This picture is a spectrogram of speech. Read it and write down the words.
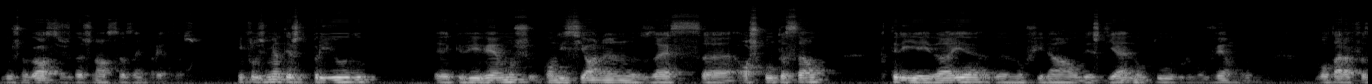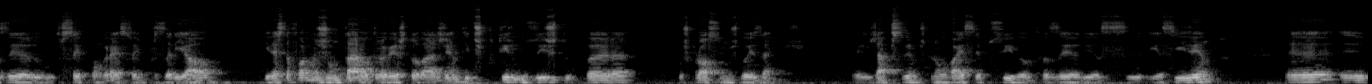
dos negócios das nossas empresas. Infelizmente, este período eh, que vivemos condiciona-nos essa auscultação que teria a ideia de, no final deste ano, outubro, novembro, voltar a fazer o terceiro congresso empresarial e desta forma juntar outra vez toda a gente e discutirmos isto para os próximos dois anos. Eh, já percebemos que não vai ser possível fazer esse, esse evento. Eh, eh,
